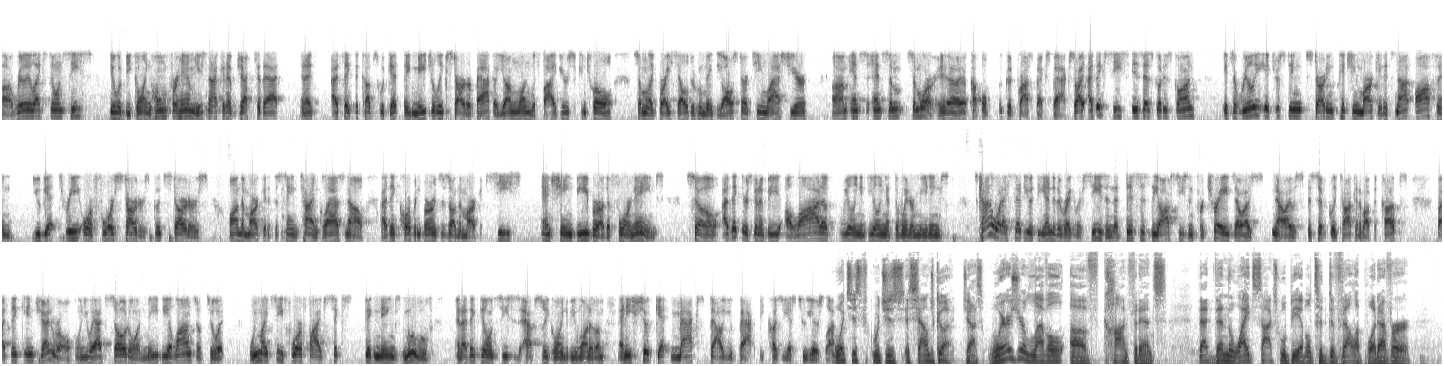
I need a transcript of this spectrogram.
uh, really likes Dylan Cease. It would be going home for him. He's not going to object to that. And I, I think the Cubs would get a major league starter back, a young one with five years of control, someone like Bryce Elder, who made the All Star team last year, um, and and some some more, uh, a couple good prospects back. So I, I think Cease is as good as gone. It's a really interesting starting pitching market. It's not often you get three or four starters, good starters, on the market at the same time. Glasnow, I think Corbin Burnes is on the market. Cease and Shane Bieber are the four names. So I think there's going to be a lot of wheeling and dealing at the winter meetings. It's kind of what I said to you at the end of the regular season that this is the off season for trades. I was now I was specifically talking about the Cubs, but I think in general, when you add Soto and maybe Alonso to it, we might see four, five, six big names move. And I think Dylan Cease is absolutely going to be one of them, and he should get max value back because he has two years left. Which is which is it sounds good, Jess. Where's your level of confidence that then the White Sox will be able to develop whatever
